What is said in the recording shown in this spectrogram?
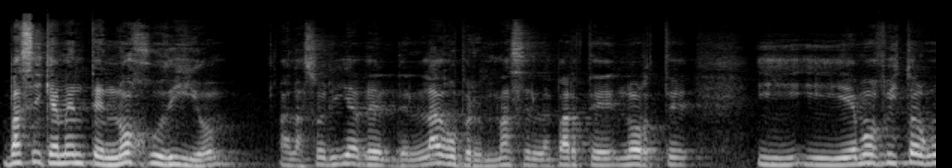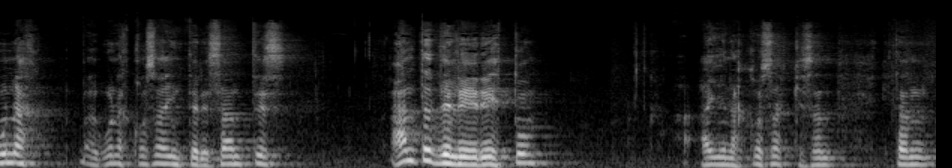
básicamente no judío, a las orillas del, lago, pero más en la parte norte, y, hemos visto algunas, algunas cosas interesantes. Antes de leer esto, hay unas cosas que, son, están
